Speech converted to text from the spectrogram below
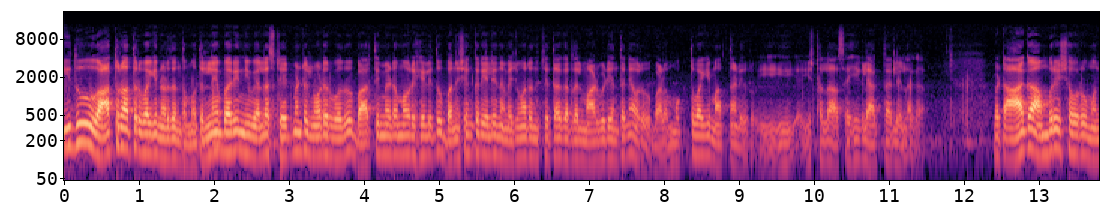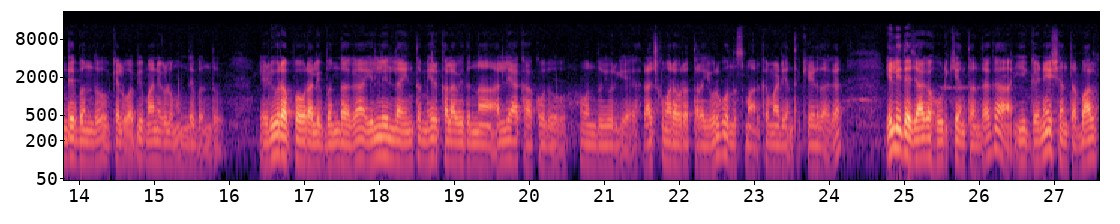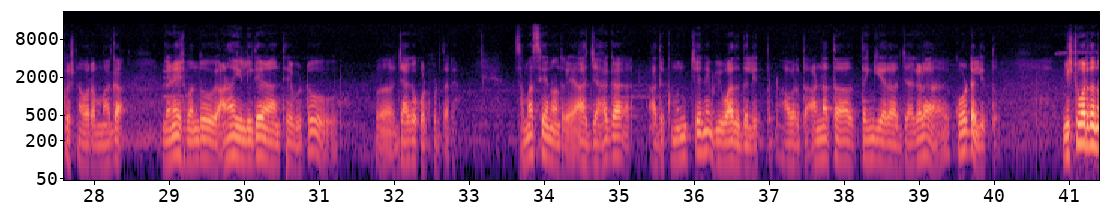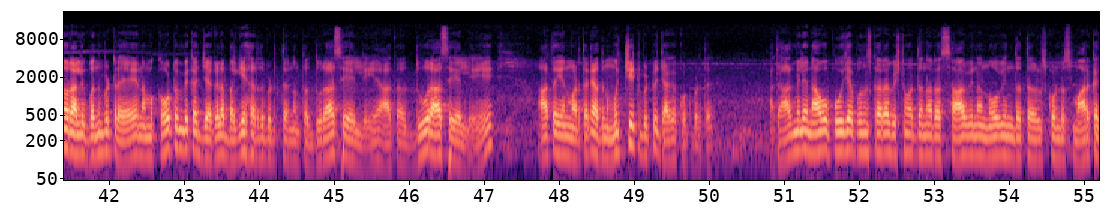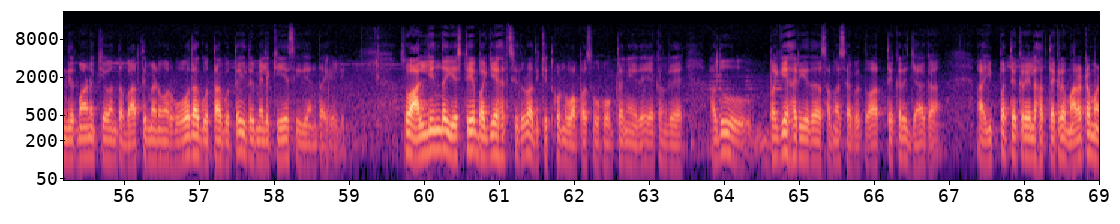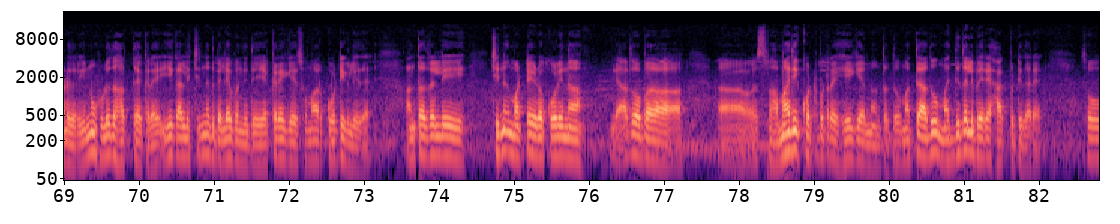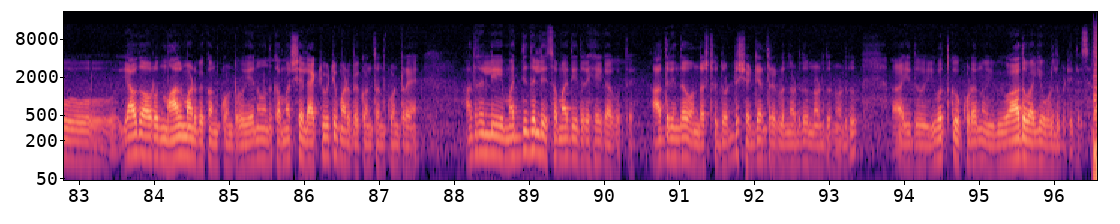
ಇದು ಆತುರ ಆತುರವಾಗಿ ನಡೆದಂಥ ಮೊದಲನೇ ಬಾರಿ ನೀವೆಲ್ಲ ಸ್ಟೇಟ್ಮೆಂಟಲ್ಲಿ ನೋಡಿರ್ಬೋದು, ಭಾರತಿ ಮೇಡಮ್ ಅವರು ಹೇಳಿದ್ದು ಬನಶಂಕರಿಯಲ್ಲಿ ನಮ್ಮ ಯಜಮಾನನ ಚಿತ್ತಾಗಾರದಲ್ಲಿ ಮಾಡಿಬಿಡಿ ಅಂತಲೇ ಅವರು ಭಾಳ ಮುಕ್ತವಾಗಿ ಮಾತನಾಡಿದರು. ಈ ಇಷ್ಟೆಲ್ಲ ಅಸಹ್ಯಗಳೇ ಆಗ್ತಾ ಇರಲಿಲ್ಲ ಆಗ. ಬಟ್ ಆಗ ಅಂಬರೀಷ್ ಅವರು ಮುಂದೆ ಬಂದು, ಕೆಲವು ಅಭಿಮಾನಿಗಳು ಮುಂದೆ ಬಂದು ಯಡಿಯೂರಪ್ಪ ಅವರು ಅಲ್ಲಿಗೆ ಬಂದಾಗ ಎಲ್ಲಿಲ್ಲ ಇಂಥ ಮೇರ್ ಕಲಾವಿದನ್ನ ಅಲ್ಲಿ ಯಾಕೆ ಹಾಕೋದು? ಒಂದು ಇವರಿಗೆ, ರಾಜ್ಕುಮಾರ್ ಅವರ ಥರ ಇವ್ರಿಗೂ ಒಂದು ಸ್ಮಾರಕ ಮಾಡಿ ಅಂತ ಕೇಳಿದಾಗ, ಎಲ್ಲಿದೆ ಜಾಗ ಹೂಡಿಕೆ? ಅಂತಂದಾಗ ಈ ಗಣೇಶ್ ಅಂತ, ಬಾಲಕೃಷ್ಣ ಅವರ ಮಗ, ಗಣೇಶ್ ಬಂದು ಹಣ ಇಲ್ಲಿದೆ ಅಂತ ಹೇಳ್ಬಿಟ್ಟು ಜಾಗ ಕೊಟ್ಬಿಡ್ತಾರೆ. ಸಮಸ್ಯೆ ಏನು ಅಂದರೆ, ಆ ಜಾಗ ಅದಕ್ಕೆ ಮುಂಚೆನೇ ವಿವಾದದಲ್ಲಿತ್ತು. ಅವರ ತ- ಅಣ್ಣ ತ, ತಂಗಿಯರ ಜಗಳ ಕೋರ್ಟಲ್ಲಿತ್ತು. ವಿಷ್ಣುವರ್ಧನ್ ಅವರು ಅಲ್ಲಿಗೆ ಬಂದುಬಿಟ್ರೆ ನಮ್ಮ ಕೌಟುಂಬಿಕ ಜಗಳ ಬಗೆಹರಿದು ಬಿಡುತ್ತೆ ಅನ್ನೋಂಥ ದುರಾಸೆಯಲ್ಲಿ, ಆತ ದೂರಾಸೆಯಲ್ಲಿ ಆತ ಏನು ಮಾಡ್ತಾನೆ, ಅದನ್ನು ಮುಚ್ಚಿಟ್ಬಿಟ್ಟು ಜಾಗ ಕೊಟ್ಬಿಡ್ತಾನೆ. ಅದಾದಮೇಲೆ ನಾವು ಪೂಜೆ ಪುನಸ್ಕಾರ ವಿಷ್ಣುವರ್ಧನರ ಸಾವಿನ ನೋವಿಂದ ತಳಿಸ್ಕೊಂಡು ಸ್ಮಾರಕ ನಿರ್ಮಾಣಕ್ಕೆ ಅಂತ ಭಾರತಿ ಮೇಡಮ್ ಅವರು ಹೋದಾಗ ಗೊತ್ತಾಗುತ್ತೆ, ಇದ್ರ ಮೇಲೆ ಕೇಸ್ ಇದೆ ಅಂತ ಹೇಳಿ. ಸೊ, ಅಲ್ಲಿಂದ ಎಷ್ಟೇ ಬಗೆಹರಿಸಿದ್ರು ಅದು ಕಿತ್ಕೊಂಡು ವಾಪಸ್ಸು ಹೋಗ್ತಾನೇ ಇದೆ. ಯಾಕಂದರೆ ಅದು ಬಗೆಹರಿಯದ ಸಮಸ್ಯೆ ಆಗುತ್ತೋ. ಹತ್ತು ಎಕರೆ ಜಾಗ. ಆ ಇಪ್ಪತ್ತು ಎಕರೆಯಲ್ಲಿ ಹತ್ತು ಎಕರೆ ಮಾರಾಟ ಮಾಡಿದ್ದಾರೆ ಇನ್ನೂ ಉಳಿದ ಹತ್ತು ಎಕರೆ. ಈಗ ಅಲ್ಲಿ ಚಿನ್ನದ ಬೆಲೆ ಬಂದಿದೆ. ಎಕರೆಗೆ ಸುಮಾರು ಕೋಟಿಗಳಿದೆ. ಅಂಥದ್ರಲ್ಲಿ ಚಿನ್ನದ ಮೊಟ್ಟೆ ಇಡೋ ಕೋಳಿನ ಯಾರ್ದೋ ಒಬ್ಬ ಸಮಾಧಿ ಕೊಟ್ಬಿಟ್ರೆ ಹೇಗೆ ಅನ್ನೋಂಥದ್ದು ಮತ್ತು ಅದು ಮಧ್ಯದಲ್ಲಿ ಬೇರೆ ಹಾಕ್ಬಿಟ್ಟಿದ್ದಾರೆ. ಸೊ ಯಾವುದೋ ಅವರೊಂದು ಮಾಲ್ ಮಾಡಬೇಕು ಅಂದ್ಕೊಂಡ್ರು ಏನೋ ಒಂದು ಕಮರ್ಷಿಯಲ್ ಆ್ಯಕ್ಟಿವಿಟಿ ಮಾಡಬೇಕು ಅಂತ ಅಂದ್ಕೊಂಡ್ರೆ ಅದರಲ್ಲಿ ಮಧ್ಯದಲ್ಲಿ ಸಮಾಧಿ ಇದ್ದರೆ ಹೇಗಾಗುತ್ತೆ? ಆದ್ದರಿಂದ ಒಂದಷ್ಟು ದೊಡ್ಡ ಷಡ್ಯಂತ್ರಗಳು ನಡೆದು ನಡೆದು ನಡೆದು ಇದು ಇವತ್ತಿಗೂ ಕೂಡ ವಿವಾದವಾಗಿ ಉಳಿದುಬಿಟ್ಟಿದೆ ಸರ್.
